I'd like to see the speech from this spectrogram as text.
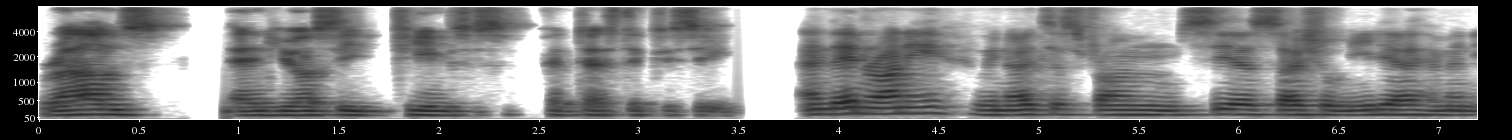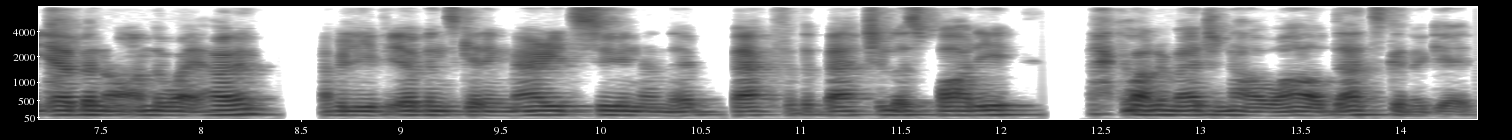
rounds and URC teams, fantastic to see. And then Ronnie, we noticed from Siya's social media, him and Eben are on the way home. I believe Eben's getting married soon and they're back for the bachelor's party. I can't imagine how wild that's going to get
